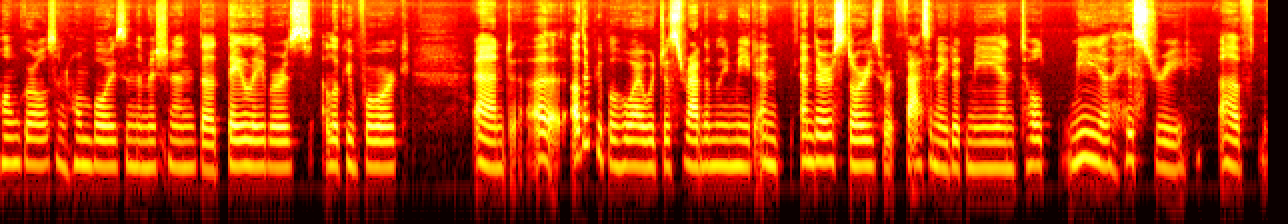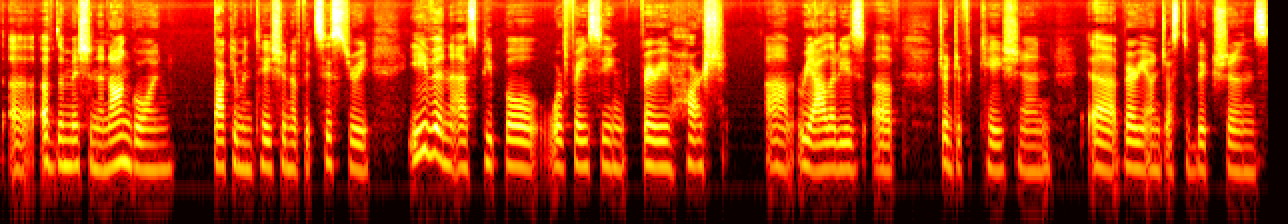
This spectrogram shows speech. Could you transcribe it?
homegirls and homeboys in the mission, the day laborers looking for work, and uh, other people who I would just randomly meet. And, and their stories fascinated me and told me a history of, uh, of the mission, an ongoing documentation of its history, even as people were facing very harsh um, realities of gentrification, uh, very unjust evictions,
